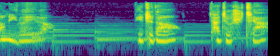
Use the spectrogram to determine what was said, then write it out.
当你累了，你知道，它就是家。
